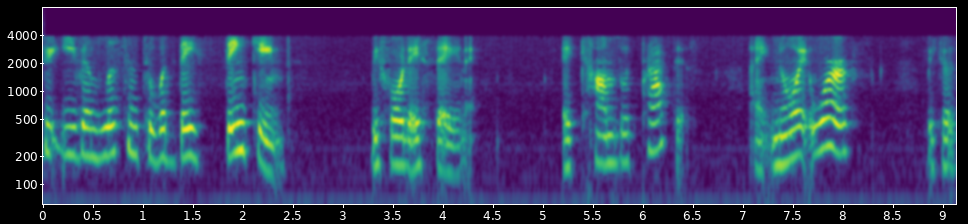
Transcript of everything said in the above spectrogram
to even listen to what they're thinking before they saying it. It comes with practice. I know it works because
